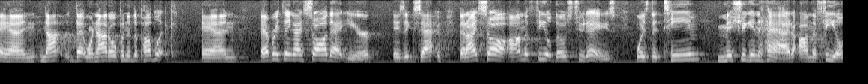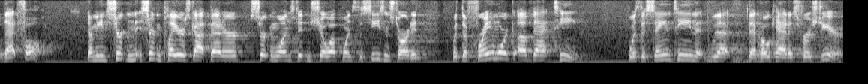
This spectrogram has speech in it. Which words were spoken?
and not that were not open to the public. And everything I saw that year is exact that I saw on the field those two days was the team Michigan had on the field that fall. I mean, certain certain players got better, certain ones didn't show up once the season started, but the framework of that team was the same team that that, that Hoke had his first year.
